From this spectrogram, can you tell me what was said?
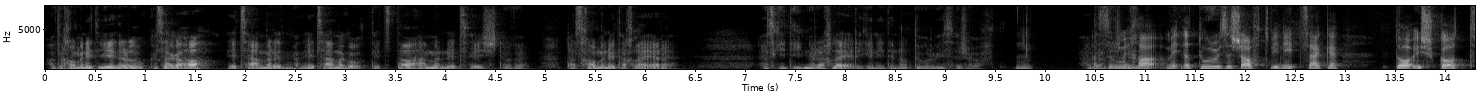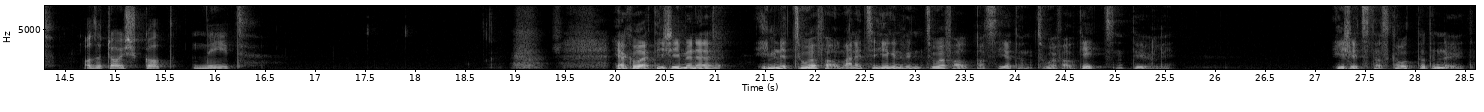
Also kann man nicht in jeder Lücke sagen, aha, jetzt haben wir, jetzt haben wir Gott, jetzt da haben wir ihn jetzt fest. Oder? Das kann man nicht erklären. Es gibt immer Erklärungen in der Naturwissenschaft. Ja. Also man kann mit Naturwissenschaft wie nicht sagen, da ist Gott oder da ist Gott nicht. Ja gut, ist in einem, in einem Zufall, wenn jetzt irgendwie ein Zufall passiert und Zufall gibt es natürlich, ist jetzt das Gott oder nicht?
